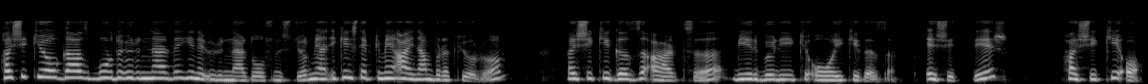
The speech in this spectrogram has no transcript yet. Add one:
H2O gaz burada ürünlerde yine ürünlerde olsun istiyorum. Yani ikinci tepkimeyi aynen bırakıyorum. H2 gazı artı 1 bölü 2 O2 gazı eşittir. H2O.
